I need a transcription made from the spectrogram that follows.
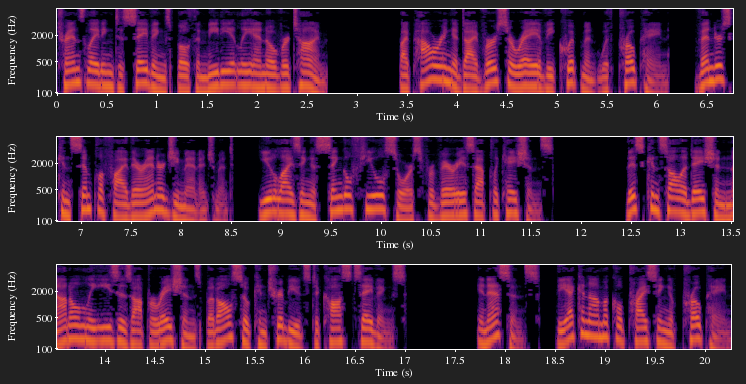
translating to savings both immediately and over time. By powering a diverse array of equipment with propane, vendors can simplify their energy management, utilizing a single fuel source for various applications. This consolidation not only eases operations but also contributes to cost savings. In essence, the economical pricing of propane,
